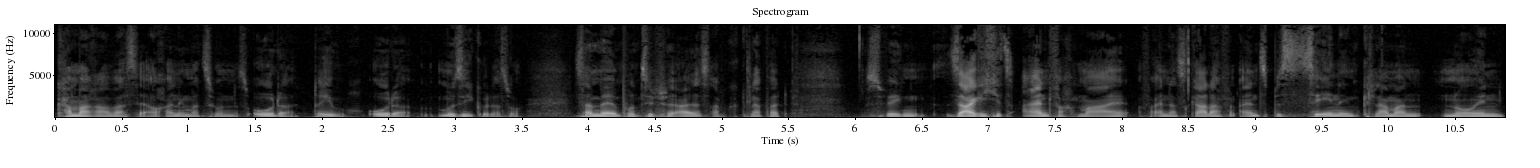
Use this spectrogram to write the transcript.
Kamera, was ja auch Animation ist, oder Drehbuch oder Musik oder so. Das haben wir im Prinzip schon alles abgeklappert. Deswegen sage ich jetzt einfach mal auf einer Skala von 1 bis 10 in Klammern 9,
